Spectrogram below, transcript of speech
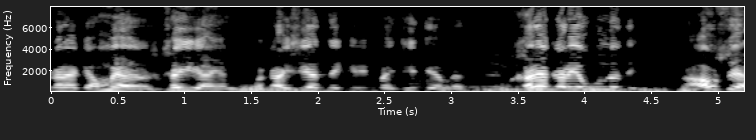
કરે કે અમે સહી અહીંયા કાંઈ છે જ નહીં કિરીટભાઈ, જીતે એમ ખરેખર એવું નથી. આવશે.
